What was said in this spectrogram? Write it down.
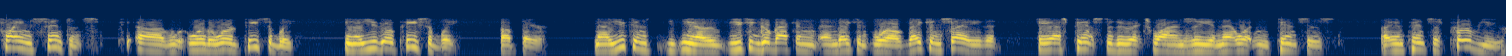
plain sentence, uh, where the word peaceably, you know, you go peaceably up there. Now you can, you know, you can go back and, and they can, well, they can say that he asked Pence to do X, Y, and Z, and that wasn't Pence's uh, in Pence's purview.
